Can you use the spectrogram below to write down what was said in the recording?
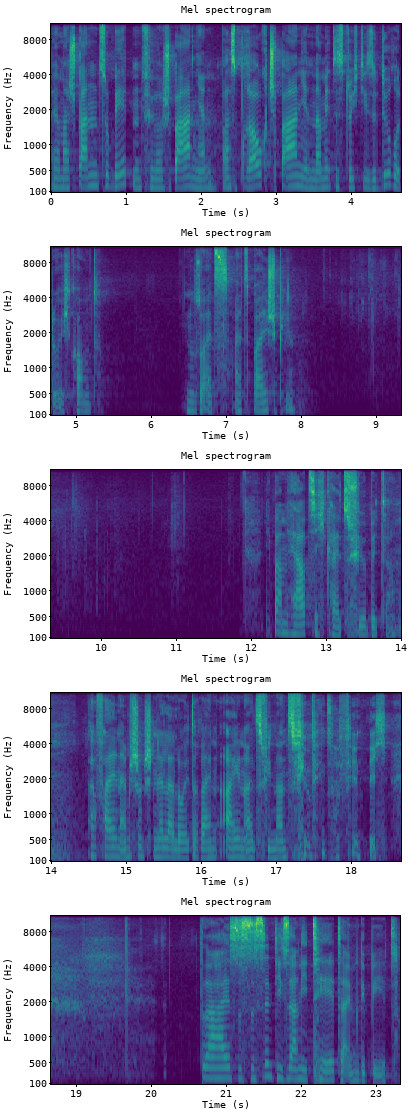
Wäre mal spannend zu beten für Spanien. Was braucht Spanien, damit es durch diese Dürre durchkommt? Nur so als, als Beispiel. Die Barmherzigkeitsfürbitter. Da fallen einem schon schneller Leute rein ein als Finanzfürbitter, finde ich. Da heißt es, es sind die Sanitäter im Gebet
